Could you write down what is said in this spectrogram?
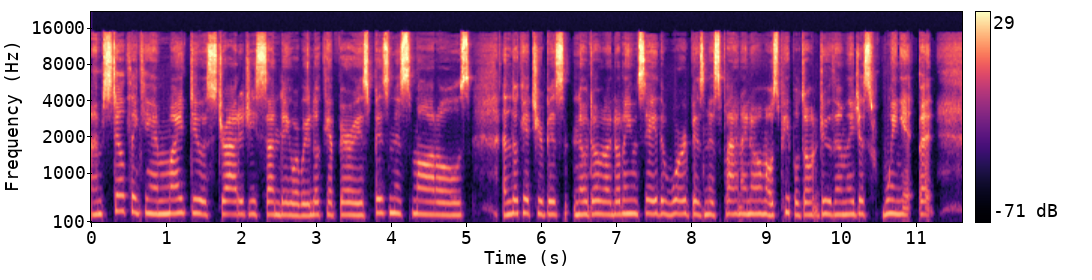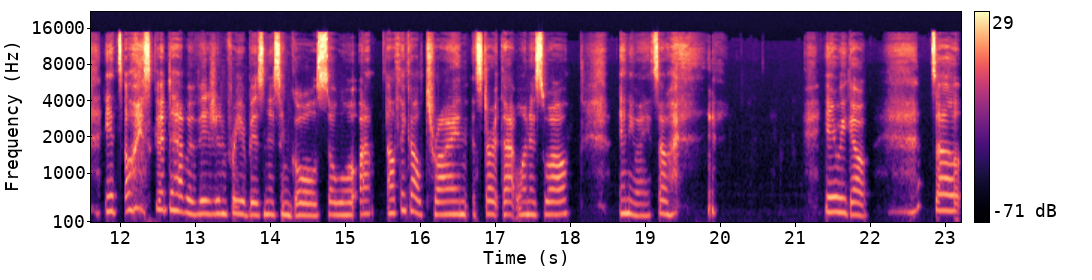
I'm still thinking I might do a strategy Sunday where we look at various business models and look at your business. No, don't I don't even say the word business plan. I know most people don't do them; they just wing it. But it's always good to have a vision for your business and goals. So we'll, I, I think I'll try and start that one as well. Anyway, so here we go. So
